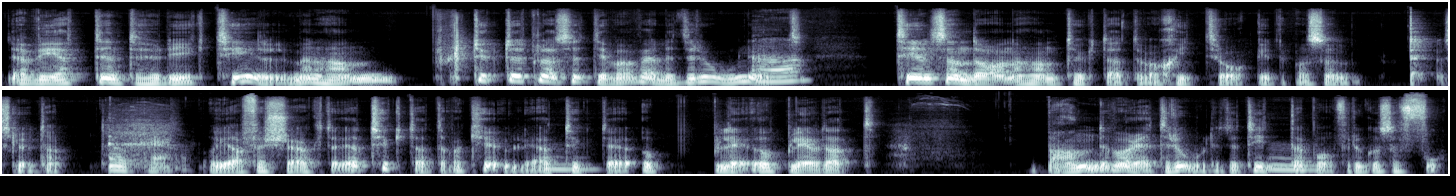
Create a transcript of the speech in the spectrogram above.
Jag vet inte hur det gick till. Men han tyckte plötsligt det var väldigt roligt. Ja. Tills en dag när han tyckte att det var skittråkigt. Och så slutade han. Okej. Och jag försökte. Jag tyckte att det var kul. Jag Mm. tyckte, upple, upplevde att bandy var rätt roligt att titta Mm. på. För det går så fort.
